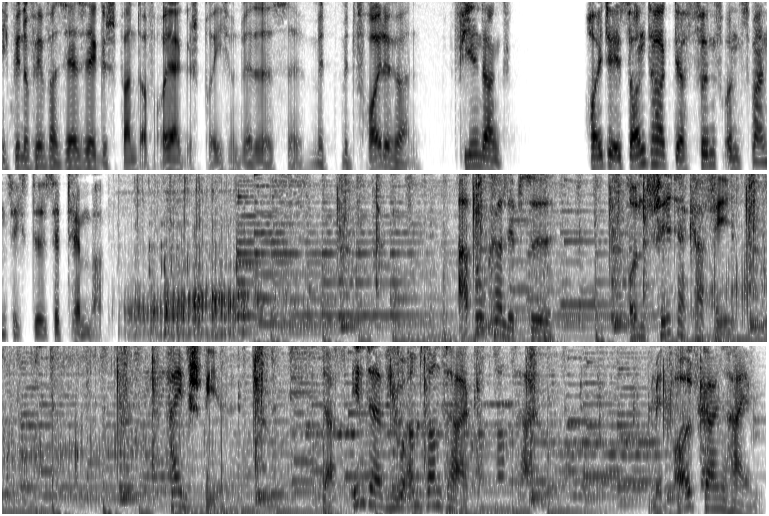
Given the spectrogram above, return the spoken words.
Ich bin auf jeden Fall sehr, sehr gespannt auf euer Gespräch und werde das äh, mit, mit Freude hören. Vielen Dank. Heute ist Sonntag, der 25. September. Apokalypse und Filterkaffee. Heimspiel. Das Interview am Sonntag. Mit Wolfgang Heim.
